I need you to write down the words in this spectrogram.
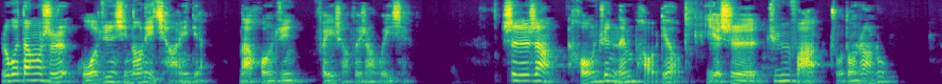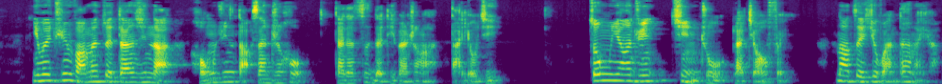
如果当时国军行动力强一点，那红军非常非常危险。事实上，红军能跑掉也是军阀主动让路。因为军阀们最担心呢，红军打散之后，待在自己的地盘上啊打游击，中央军进驻来剿匪，那这就完蛋了呀。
